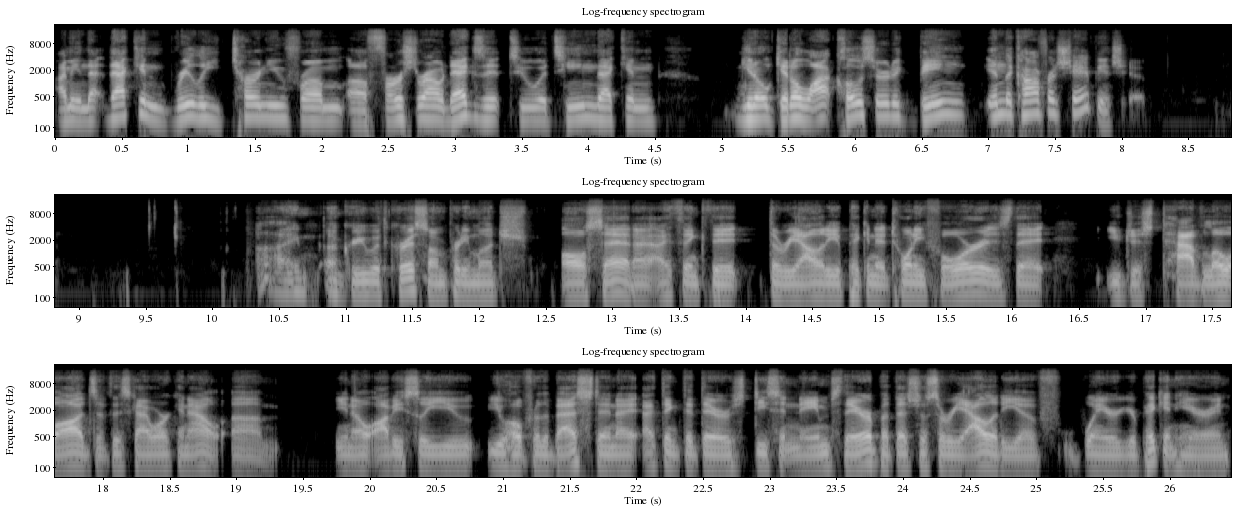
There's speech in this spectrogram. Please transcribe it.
I mean that that can really turn you from a first round exit to a team that can, you know, get a lot closer to being in the conference championship. I agree with Chris on pretty much all said. I, I, think that the reality of picking at 24 is that you just have low odds of this guy working out. Um, you know, obviously you you hope for the best, and I, I think that there's decent names there, but that's just a reality of where you're picking here. And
